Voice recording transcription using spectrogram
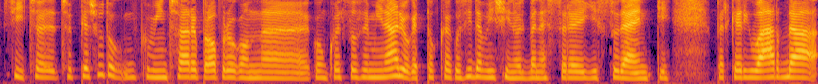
Sì, ci è piaciuto cominciare proprio con, eh, con, questo seminario che tocca così da vicino il benessere degli studenti, perché riguarda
